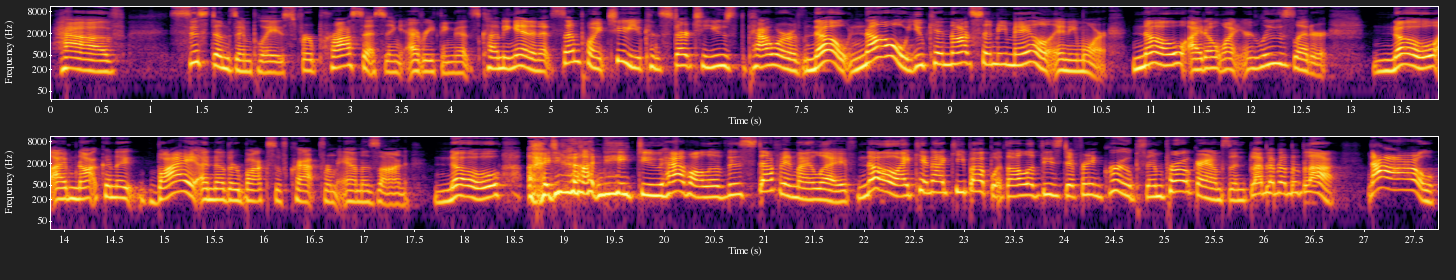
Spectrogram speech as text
have systems in place for processing everything that's coming in. And at some point, too, you can start to use the power of no, no, you cannot send me mail anymore. No, I don't want your newsletter. No, I'm not going to buy another box of crap from Amazon. No, I do not need to have all of this stuff in my life. No, I cannot keep up with all of these different groups and programs and blah, blah, blah, blah, blah. No!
